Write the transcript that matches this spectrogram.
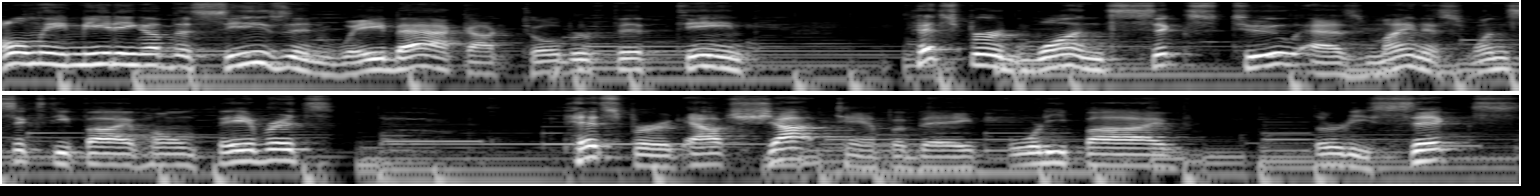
Only meeting of the season way back October 15th. Pittsburgh won 6 2 as minus 165 home favorites. Pittsburgh outshot Tampa Bay 45 36.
